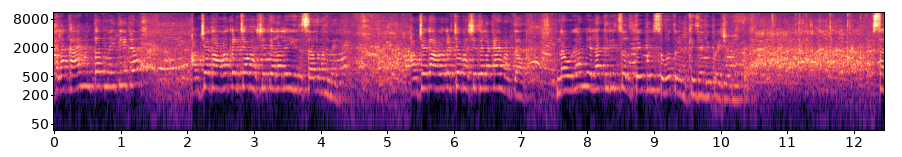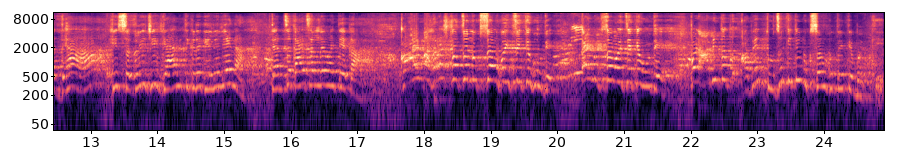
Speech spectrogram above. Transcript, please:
त्याला काय म्हणतात माहितीये का? आमच्या गावाकडच्या भाषेत त्याला लय इरसाल म्हणे. आमच्या गावाकडच्या भाषेत त्याला काय म्हणतात? नवरा मेला तरी चलतोय पण सोबत रडकी झाली पाहिजे म्हणतात. सध्या ही सगळी जी ज्ञान तिकडे गेलेली आहे ना त्यांचं काय चाललंय माहितीये का? काय महाराष्ट्राचं नुकसान व्हायचं ते होऊ दे. काय नुकसान व्हायचं ते होऊ दे. पण आम्ही तर अबे तुझं किती नुकसान होतंय ते बघ की.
